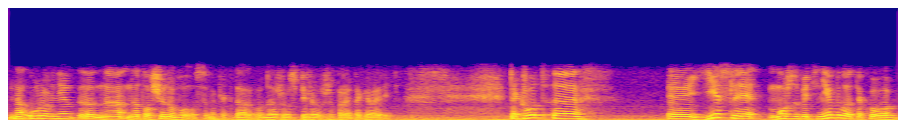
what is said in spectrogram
на уровне, э, на, на толщину волоса. Мы когда даже успели уже про это говорить. Так вот, Э, если, может быть, не было такого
